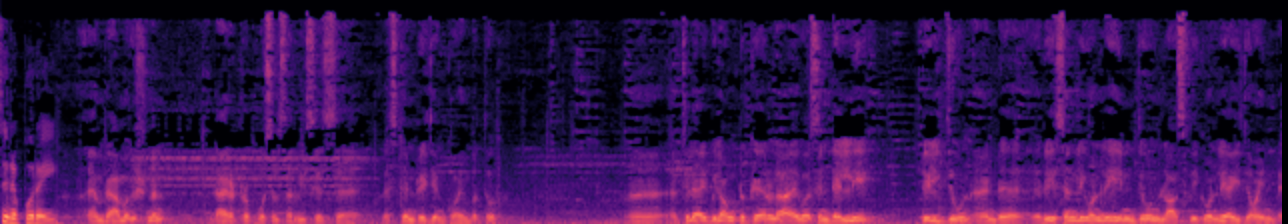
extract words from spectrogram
சிறப்புரை Ramakrishnan director of postal services western region Coimbatore actually I belong to Kerala I was in Delhi till June and uh, recently in June last week week I joined joined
